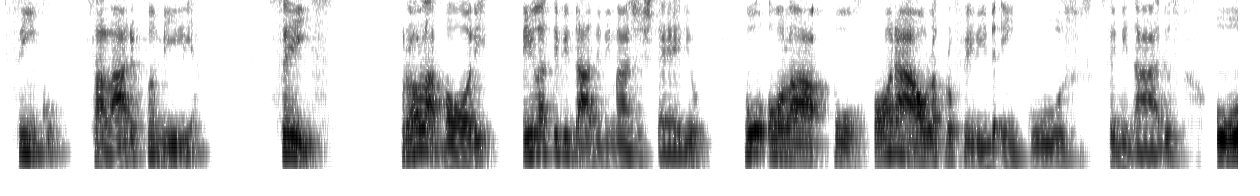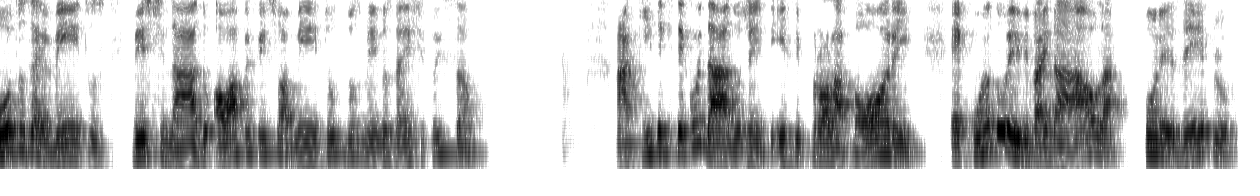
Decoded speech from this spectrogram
5. Salário família. 6. Prolabore pela atividade de magistério, por hora, por hora aula proferida em cursos, seminários ou outros eventos destinados ao aperfeiçoamento dos membros da instituição. Aqui tem que ter cuidado, gente. Esse prolabore é quando ele vai dar aula, por exemplo,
